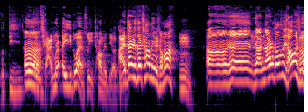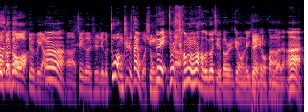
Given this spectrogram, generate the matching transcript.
子低，嗯。就前面 A 段，所以唱的比较低。哎，，但是他唱那个什么，嗯，嗯嗯，男男儿当自强的时候对，不一样。嗯啊，这个是这个壮志在我胸。对，就是啊成龙的好多歌曲都是这种类型、这种风格的啊。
